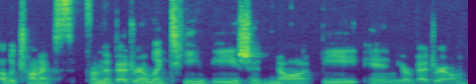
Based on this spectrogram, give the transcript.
electronics from the bedroom, like TV should not be in your bedroom.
